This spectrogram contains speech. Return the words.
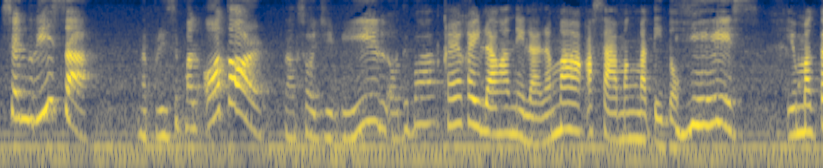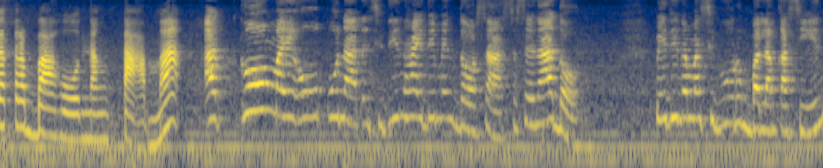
Senrisa na principal author ng Soji Bill. O, di ba? Kaya kailangan nila ng mga kasamang matino. Yes! Yung magtatrabaho ng tama. At kung may uupo natin si Dean Heidi Mendoza sa Senado, pwede naman sigurong balangkasin,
